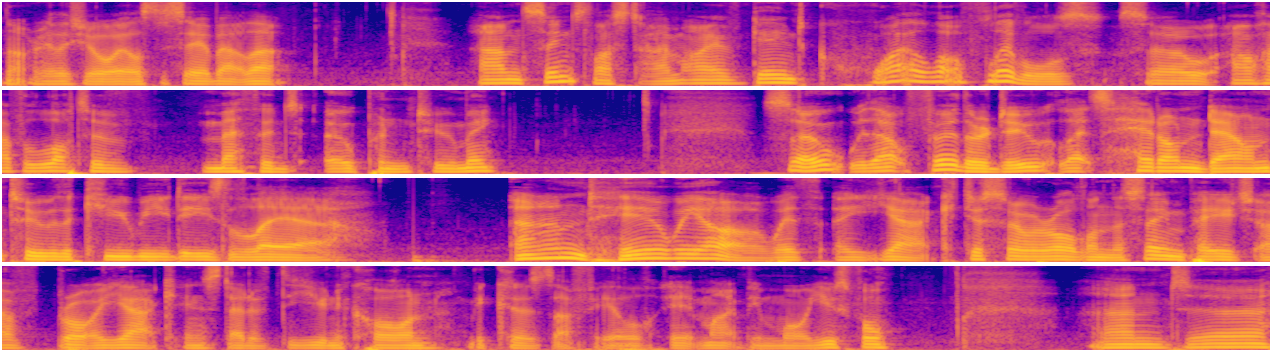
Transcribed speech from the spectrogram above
not really sure what else to say about that. And since last time, I've gained quite a lot of levels, so I'll have a lot of methods open to me. So, without further ado, let's head on down to the QBD's lair. And here we are with a yak. Just so we're all on the same page, I've brought a yak instead of the unicorn because I feel it might be more useful. And uh,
